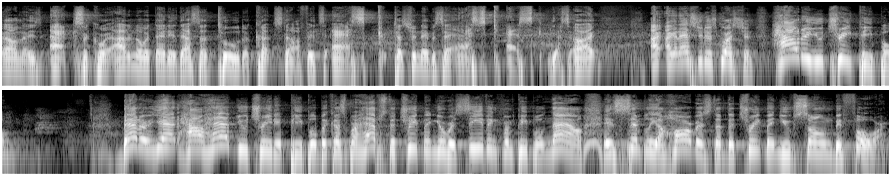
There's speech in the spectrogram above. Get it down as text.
oh, it's ask. I don't know what that is. That's a tool to cut stuff. It's ask. Touch your neighbor, say ask, ask. Yes. All right. I, I to ask you this question How do you treat people? Better yet, how have you treated people? Because perhaps the treatment you're receiving from people now is simply a harvest of the treatment you've sown before.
